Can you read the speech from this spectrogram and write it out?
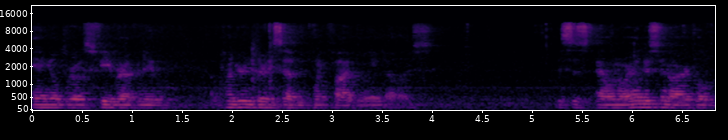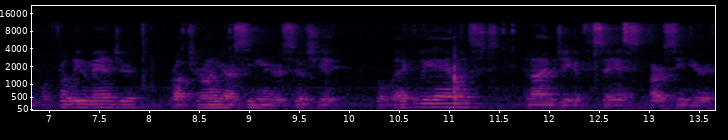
annual gross fee revenue of hundred and thirty-seven point five million dollars. This is Eleanor Anderson, our global portfolio manager, Rob Tarani, our senior associate global equity analyst, and I'm Jacob Thesseus, our senior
